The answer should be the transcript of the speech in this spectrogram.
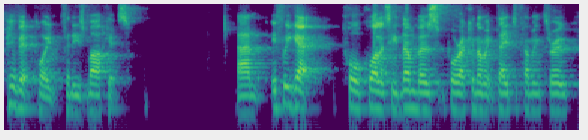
pivot point for these markets. Um, if we get poor quality numbers, poor economic data coming through,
